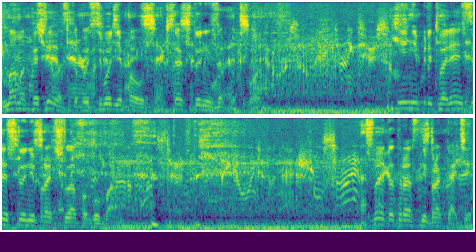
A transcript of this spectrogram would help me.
мама хотела с тобой сегодня поужинать, так что не забудь. Вот. И не притворяйся, что не прочла по губам. В этот раз не прокатит.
